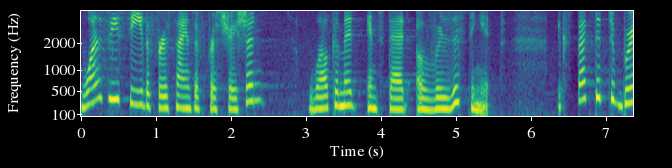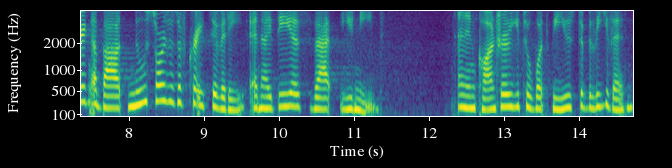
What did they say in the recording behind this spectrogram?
once we see the first signs of frustration, welcome it instead of resisting it. Expect it to bring about new sources of creativity and ideas that you need. And in contrary to what we used to believe in,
